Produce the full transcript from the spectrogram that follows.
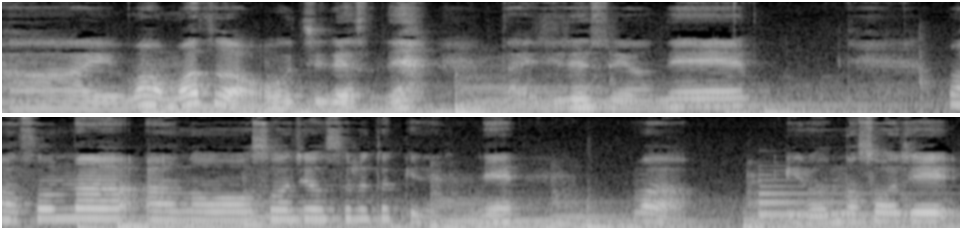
はい。まあまずはお家ですね。大事ですよね。まあそんなあの掃除をする時ですね。まあいろんな掃除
